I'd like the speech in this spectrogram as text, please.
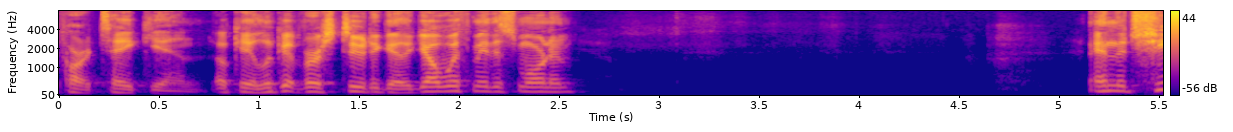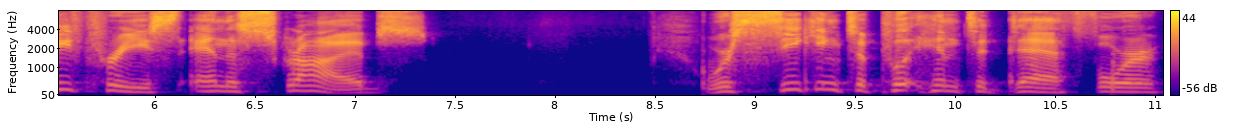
partake in. Okay, look at verse 2 together. Y'all with me this morning? And the chief priests and the scribes were seeking to put him to death, for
